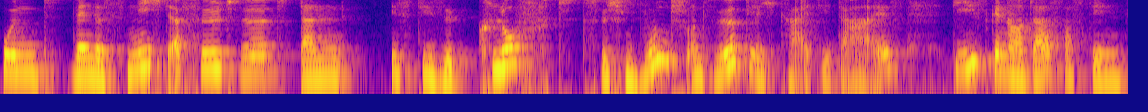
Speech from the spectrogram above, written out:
und wenn das nicht erfüllt wird, dann ist diese Kluft zwischen Wunsch und Wirklichkeit, die da ist, die ist genau das, was, den,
